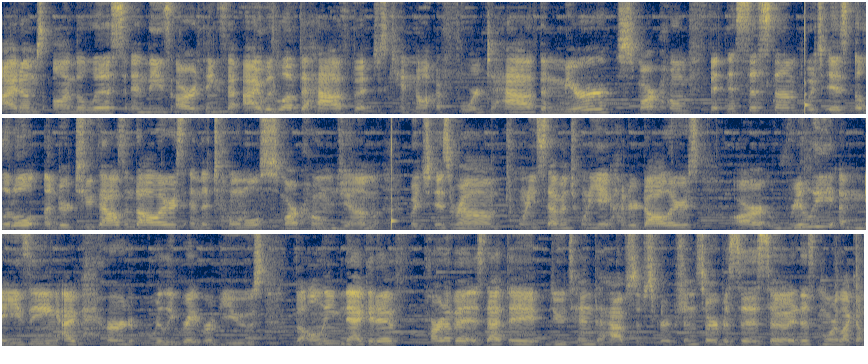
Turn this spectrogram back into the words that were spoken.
items on the list and these are things that I would love to have but just cannot afford to have. The Mirror Smart Home Fitness System which is a little under $2,000 and the Tonal Smart Home Gym which is around $2,700, $2,800 are really amazing. I've heard really great reviews. The only negative part of it is that they do tend to have subscription services, so it is more like a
